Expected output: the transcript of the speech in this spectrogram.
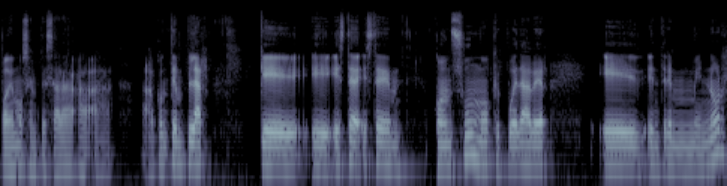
podemos empezar a, contemplar que eh, este, este, consumo que pueda haber eh, entre menor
